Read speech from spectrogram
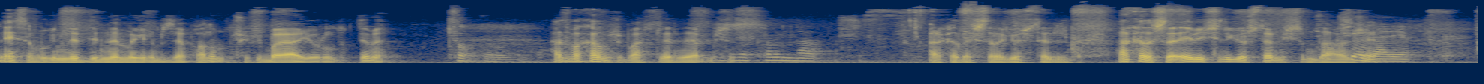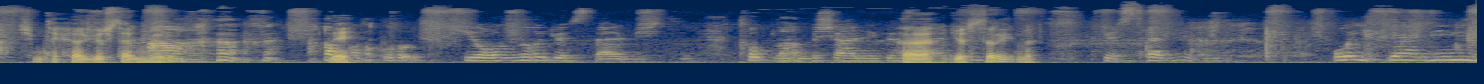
Neyse bugün de dinlenme günümüzü yapalım. Çünkü bayağı yorulduk değil mi? Çok yoruldum. Hadi bakalım şu bahçeleri ne yapmışız. Bakalım ne yapmışız. Arkadaşlara gösterelim. Arkadaşlar ev içini göstermiştim daha önce. Şeyler yaptık. Şimdi tekrar göstermiyorum. Ama Ne? o yoğunluğu göstermiştin. Toplanmış halini Ha gösterdim. göstereyim mi? Göstermedim. O ilk geldiğimiz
